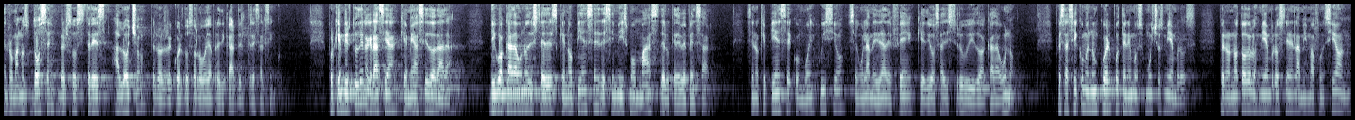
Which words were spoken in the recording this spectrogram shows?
en Romanos 12, versos 3 al 8, pero el recuerdo solo voy a predicar del 3 al 5. Porque en virtud de la gracia que me ha sido dada, digo a cada uno de ustedes que no piense de sí mismo más de lo que debe pensar, sino que piense con buen juicio según la medida de fe que Dios ha distribuido a cada uno. Pues así como en un cuerpo tenemos muchos miembros, pero no todos los miembros tienen la misma función,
